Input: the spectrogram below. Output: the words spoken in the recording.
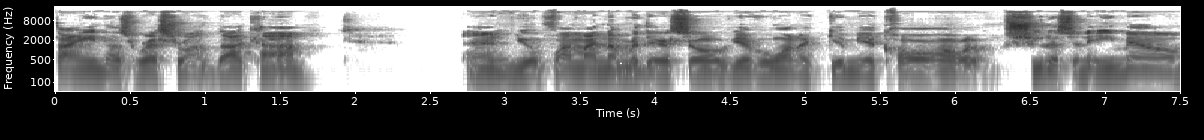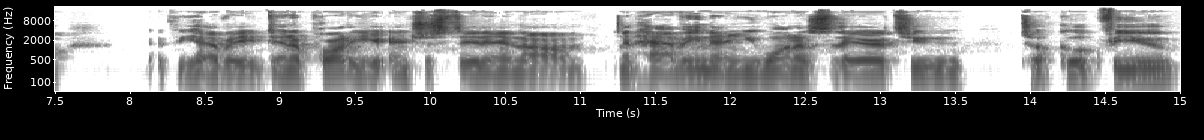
tainosrestaurant.com and you'll find my number there. So if you ever want to give me a call or shoot us an email, if you have a dinner party you're interested in um, in having and you want us there to to cook for you,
